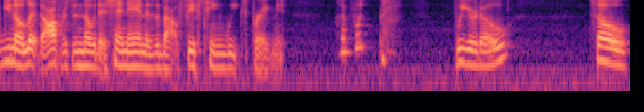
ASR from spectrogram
you know, let the officer know that Shanann is about 15 weeks pregnant. Like, what? Weirdo. So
